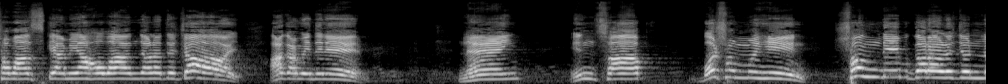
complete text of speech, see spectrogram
সমাজকে আমি আহ্বান জানাতে চাই, আগামী দিনে ন্যায়, ইনসাফ বৈষম্যহীন সন্দীপ গড়ার জন্য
